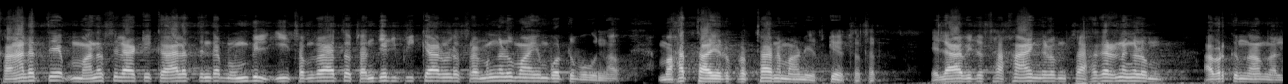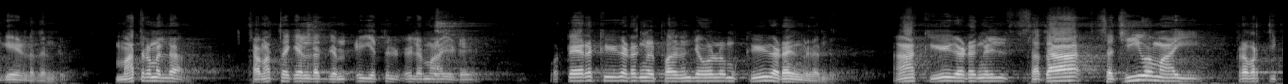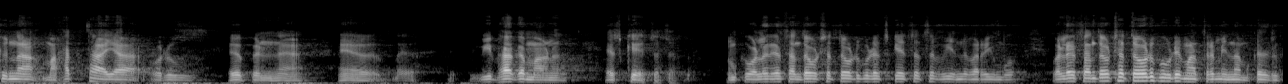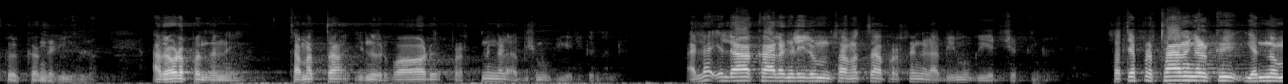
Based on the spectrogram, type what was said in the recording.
കാലത്തെ മനസ്സിലാക്കി കാലത്തിന്റെ മുമ്പിൽ ഈ സമുദായത്തെ സഞ്ചരിപ്പിക്കാനുള്ള ശ്രമങ്ങളുമായി മുമ്പോട്ട് പോകുന്ന മഹത്തായൊരു പ്രസ്ഥാനമാണ് എസ് കെ എസ് എസ് എല്ലാവിധ സഹായങ്ങളും സഹകരണങ്ങളും അവർക്കും നാം നൽകേണ്ടതുണ്ട്. മാത്രമല്ല സമസ്ത കേരള ജംഇയ്യത്തുൽ ഉലമായുടെ ഒട്ടേറെ കീഴടങ്ങൾ പതിനഞ്ചോളം കീഴടങ്ങളുണ്ട്. ആ കീഴടങ്ങളിൽ സദാ സജീവമായി പ്രവർത്തിക്കുന്ന മഹത്തായ ഒരു പിന്നെ വിഭാഗമാണ് S K S S F നമുക്ക് വളരെ സന്തോഷത്തോടു കൂടി S K S S F എന്ന് പറയുമ്പോൾ വളരെ സന്തോഷത്തോടു കൂടി മാത്രമേ നമുക്കതിൽ കേൾക്കാൻ കഴിയുള്ളൂ. അതോടൊപ്പം തന്നെ സമത്ത ഇന്ന് ഒരുപാട് പ്രശ്നങ്ങൾ അഭിമുഖീകരിക്കുന്നുണ്ട്. അല്ല എല്ലാ കാലങ്ങളിലും സമത്ത പ്രശ്നങ്ങൾ അഭിമുഖീകരിച്ചിട്ടുണ്ട്. സത്യപ്രസ്ഥാനങ്ങൾക്ക് എന്നും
